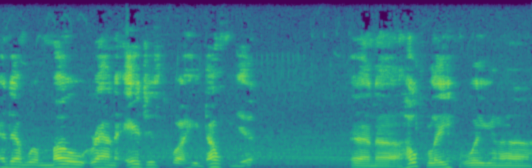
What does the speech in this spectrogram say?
And then we'll mow around the edges what he don't get. And uh, hopefully we can uh,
